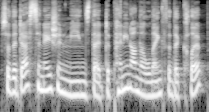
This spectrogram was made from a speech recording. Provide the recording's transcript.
So the destination means that depending on the length of the clip,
